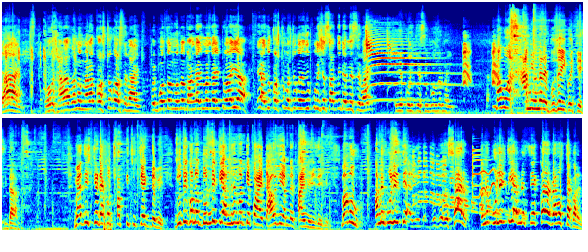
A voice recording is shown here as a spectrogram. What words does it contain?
ভাই ও সারা জন্য মেলা কষ্ট করছে ভাই। ওই বোতল মোতল বাঙালি বাঙালি টুয়াইয়া এ এত কষ্ট মষ্ট করে পুলিশের চাকরিটা নিচ্ছে ভাই। এই যে কইতেছে বোঝে নাই। মামু আমি ওনারে বুঝেই কইতেছি দাঁড়ান। ম্যাজিস্ট্রেট এখন সবকিছু চেক দেবে। যদি কোনো দুর্নীতি আপনার মধ্যে পায় তাহলেই আপনার ফাইন হয়ে যাবে। মামু আপনি পুলিশ দিয়ে স্যার আপনি পুলিশ দিয়ে আপনি চেক করার ব্যবস্থা করেন।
